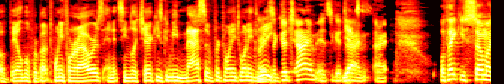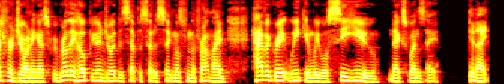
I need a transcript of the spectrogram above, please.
available for about 24 hours, and it seems like Cherokee's going to be massive for 2023. It's a good time. It's a good Yes. time. All right. Well, thank you so much for joining us. We really hope you enjoyed this episode of Signals from the Frontline. Have a great week, and we will see you next Wednesday. Good night.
